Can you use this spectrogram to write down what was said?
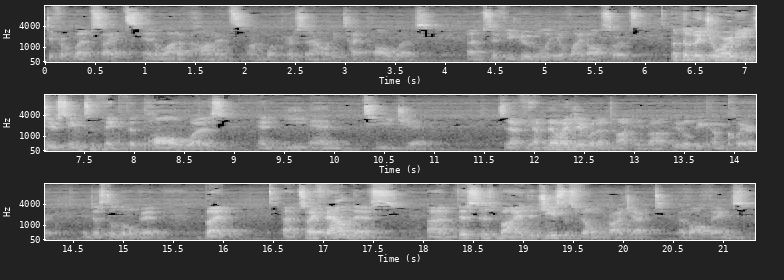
different websites and a lot of comments on what personality type Paul was. Um, so if you Google it, you'll find all sorts. But the majority do seem to think that Paul was an ENTJ. So now, if you have no idea what I'm talking about, it'll become clear in just a little bit. But um, so I found this. Um, this is by the Jesus Film Project, of all things.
